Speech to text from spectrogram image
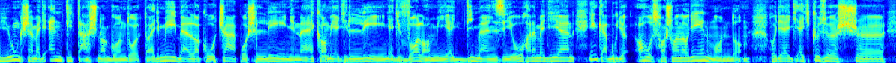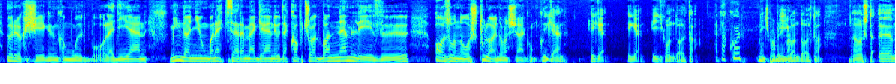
Jung sem egy entitásnak gondolta, egy mélyben lakó csápos lénynek, ami egy lény, egy valami, egy dimenzió, hanem egy ilyen, inkább úgy ahhoz hasonló, hogy én mondom, hogy egy, egy közös örökségünk a múltból, egy ilyen mindannyiunkban egyszerre megjelenő, de kapcsolatban nem lévő azonos tulajdonságunk. Igen, igen, igen, így gondolta. Hát akkor nincs probléma. Így gondolta. Most ö,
